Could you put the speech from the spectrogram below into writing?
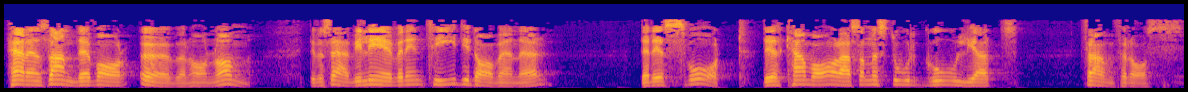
Herrens ande var över honom. Det vill säga vi lever i en tid idag vänner där det är svårt. Det kan vara som en stor Goliat framför oss.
